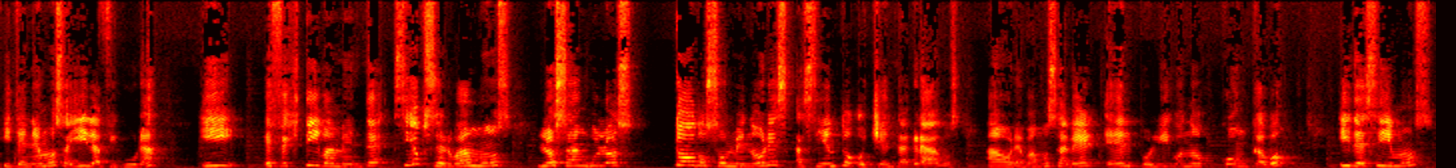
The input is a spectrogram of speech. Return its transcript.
Y tenemos ahí la figura y efectivamente si observamos los ángulos todos son menores a 180 grados. Ahora vamos a ver el polígono cóncavo y decimos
